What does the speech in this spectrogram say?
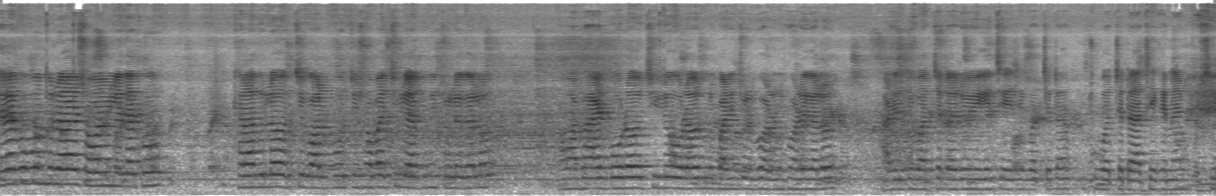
এ দেখো বন্ধুরা, সবাই মিলে দেখো, খেলাধুলা হচ্ছে, গল্প হচ্ছে, সবাই ছিল, এখনই চলে গেল। আমার ভাইয়ের বউরাও ছিল, ওরাও বাড়ি চলে, ঘরে ঘরে গেল। আর এই যে বাচ্চাটা রয়ে গেছে, এই যে বাচ্চাটা কিছু বাচ্চাটা আছে এখানে, বসে।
